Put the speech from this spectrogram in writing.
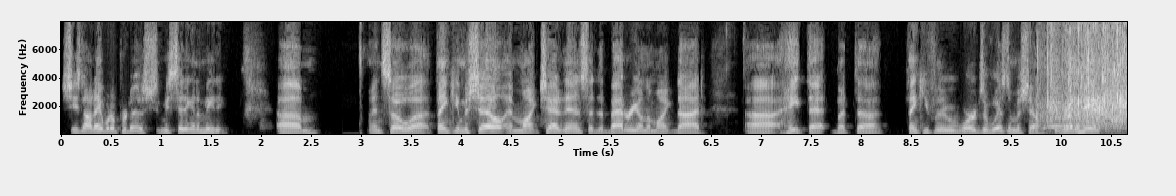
she's not able to produce. She's gonna be sitting in a meeting. Um, and so, uh, thank you, Michelle. And Mike chatted in said the battery on the mic died. Uh, hate that, but uh, thank you for the words of wisdom, Michelle. Give another hand.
